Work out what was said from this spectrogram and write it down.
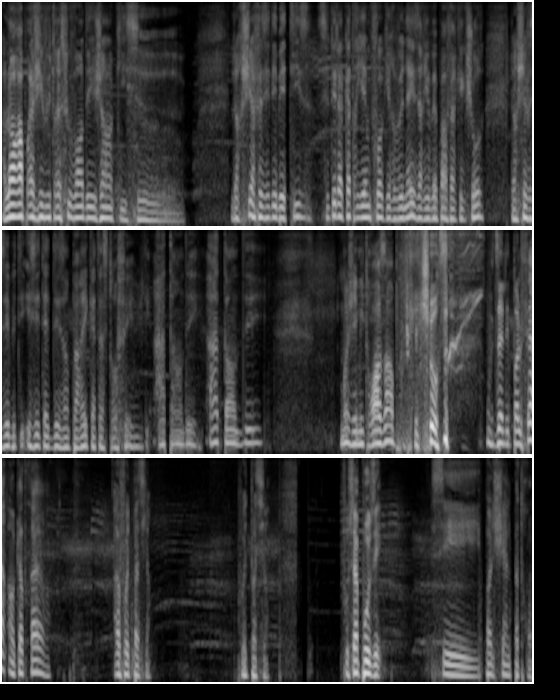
Alors après, j'ai vu très souvent des gens qui se... Leur chien faisait des bêtises. C'était la quatrième fois qu'ils revenaient, ils n'arrivaient pas à faire quelque chose. Leur chien faisait des bêtises. Ils étaient désemparés, catastrophés. Je dis, attendez, attendez. Moi, j'ai mis trois ans pour faire quelque chose. Vous n'allez pas le faire en quatre heures. Ah, faut être patient. faut être patient. faut s'imposer. C'est pas le chien le patron.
